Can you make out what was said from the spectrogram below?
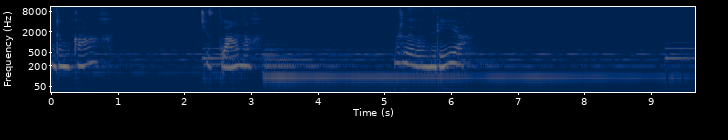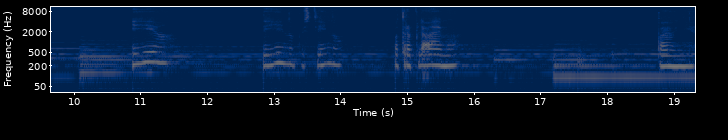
в думках, чи в планах, можливо, в мріях. Постійно, потрапляємо в певні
